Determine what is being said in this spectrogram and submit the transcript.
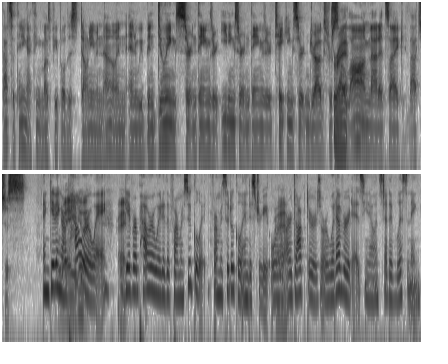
that's the thing i think most people just don't even know and and we've been doing certain things or eating certain things or taking certain drugs for Right. so long that it's like that's just and giving our way you do power away. We Right. give our power away to the pharmaceutical pharmaceutical industry or Right. our doctors or whatever it is, you know, instead of listening.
